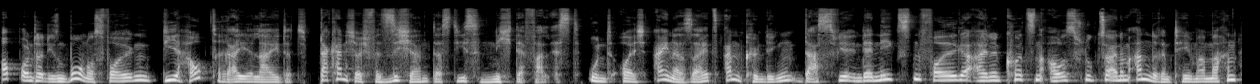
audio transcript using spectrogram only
ob unter diesen Bonusfolgen die Hauptreihe leidet. Da kann ich euch versichern, dass dies nicht der Fall ist. Und euch einerseits ankündigen, dass wir in der nächsten Folge einen kurzen Ausflug zu einem anderen Thema machen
